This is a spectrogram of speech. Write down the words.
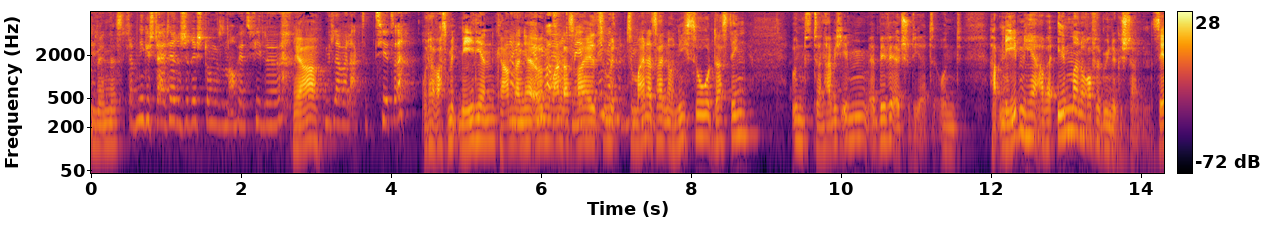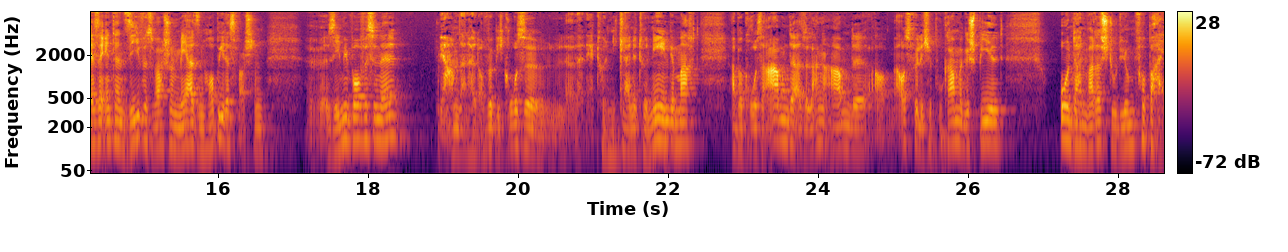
Ich zumindest. glaube, die gestalterische Richtungen sind auch jetzt viele Ja. mittlerweile akzeptierter. Oder was mit Medien kam Ja, dann ja irgendwann. Das war Medien, jetzt zu, irgendwas mit, mit zu meiner Zeit noch nicht so das Ding. Und dann habe ich eben äh, BWL studiert und habe nebenher aber immer noch auf der Bühne gestanden. Sehr, sehr intensiv. Es war schon mehr als ein Hobby. Das war schon äh, semi-professionell. Wir haben dann halt auch wirklich große, äh, kleine Tourneen gemacht. aber große Abende, also lange Abende, ausführliche Programme gespielt. Und dann war das Studium vorbei.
